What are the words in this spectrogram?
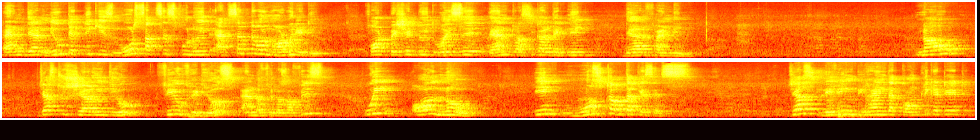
and their new technique is more successful with acceptable morbidity for patient with OSA than classical technique they are finding. Now just to share with you few videos and the philosophies, we all know in most of the cases, just leaving behind the complicated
